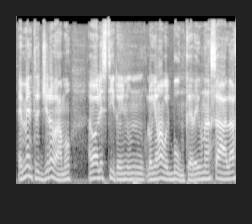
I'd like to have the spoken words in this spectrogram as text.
E mentre giravamo avevo allestito un, lo chiamavo il bunker, in una sala,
